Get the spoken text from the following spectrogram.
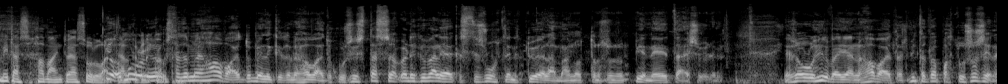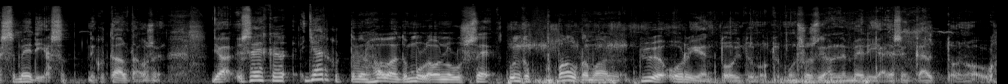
mitäs havaintoja sulla on Joo, tältä mulla oli viikolta? oikeastaan tämmöinen havainto, mielenkiintoinen havainto, kun siis tässä ainakin väliaikaisesti suhteeni työelämään on ottanut sellainen pienen etäisyyden. Ja se on ollut hirveän jännä havaita, että mitä tapahtuu sosiaalisessa mediassa niin kuin tältä osin. Ja se ehkä järkyttävin havainto mulle on ollut se, kuinka valtavan työorientoitunut mun sosiaalinen media ja sen käyttö on ollut.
